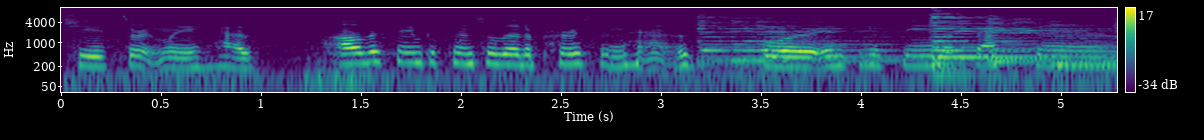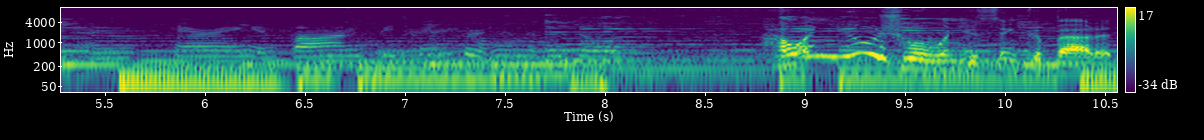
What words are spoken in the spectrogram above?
She certainly has all the same potential that a person has for intimacy and affection and caring and bonds between certain. How unusual when you think about it.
